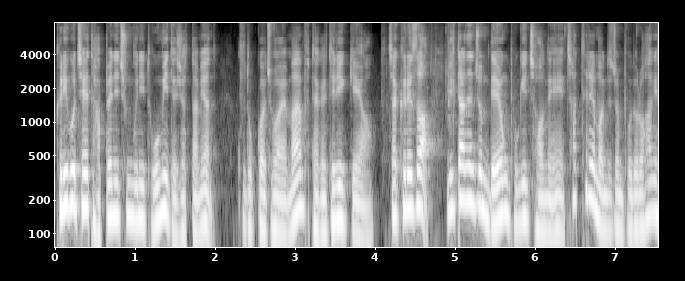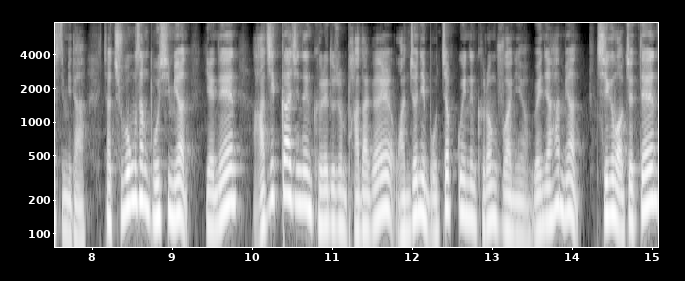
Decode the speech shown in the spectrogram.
그리고 제 답변이 충분히 도움이 되셨다면 구독과 좋아요만 부탁을 드릴게요. 자, 그래서 일단은 좀 내용 보기 전에 차트를 먼저 좀 보도록 하겠습니다. 자, 주봉상 보시면 얘는 아직까지는 그래도 좀 바닥을 완전히 못 잡고 있는 그런 구간이에요. 왜냐하면 지금 어쨌든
